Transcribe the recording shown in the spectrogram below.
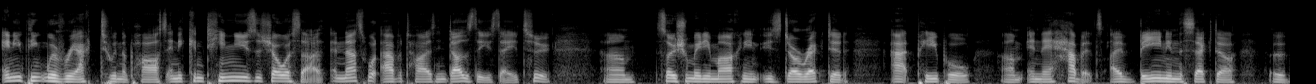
anything we've reacted to in the past and it continues to show us that. And that's what advertising does these days, too. Um, social media marketing is directed at people um, and their habits. I've been in the sector of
